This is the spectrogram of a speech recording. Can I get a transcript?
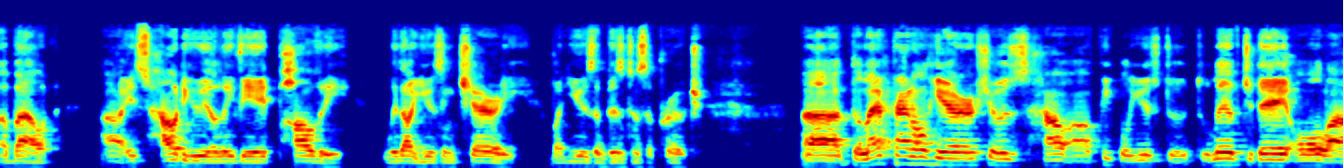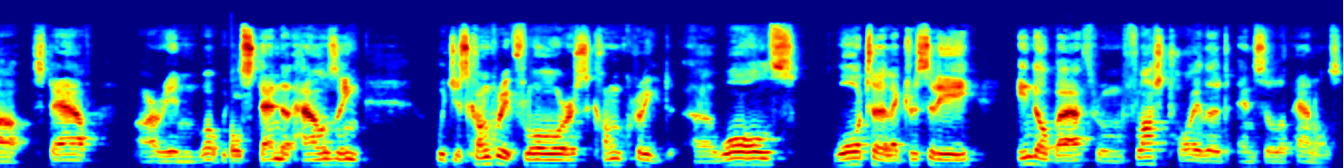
about, uh, is how do you alleviate poverty without using charity, but use a business approach. Uh, the left panel here shows how our people used to, to live today. All our staff are in what we call standard housing, which is concrete floors, concrete uh, walls, water, electricity, indoor bathroom, flush toilet, and solar panels.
